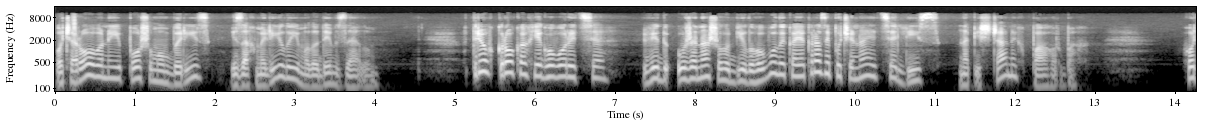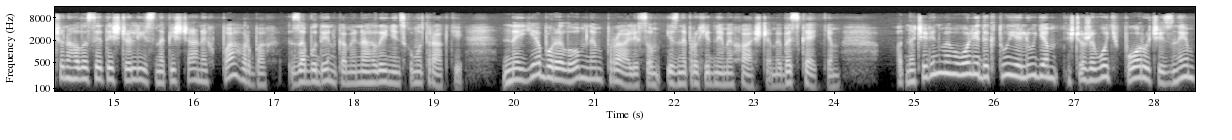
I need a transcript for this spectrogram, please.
очарованої пошумом беріз і захмелілої молодим зелом. В трьох кроках, як говориться, від уже нашого білого вулика якраз і починається ліс на піщаних пагорбах. Хочу наголосити, що ліс на піщаних пагорбах за будинками на Глинінському тракті не є буреломним пралісом із непрохідними хащами, безкеттям. Одначе він мимоволі диктує людям, що живуть поруч із ним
